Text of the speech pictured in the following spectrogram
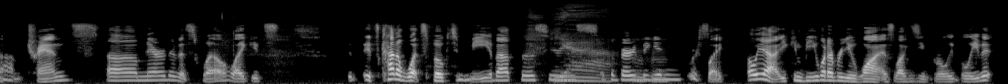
um, trans um, narrative as well. Like it's it's kind of what spoke to me about the series yeah. at the very mm-hmm. beginning, where it's like, oh yeah, you can be whatever you want as long as you really believe it.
